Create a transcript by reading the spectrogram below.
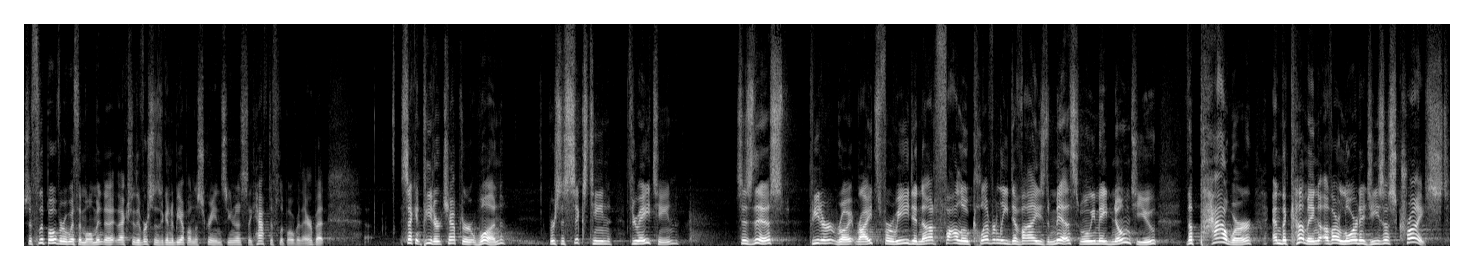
So flip over with a moment. Uh, actually, the verses are going to be up on the screen, so you don't necessarily have to flip over there. But 2 Peter chapter 1, verses 16 through 18 says this Peter writes, For we did not follow cleverly devised myths when we made known to you the power and the coming of our Lord Jesus Christ,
